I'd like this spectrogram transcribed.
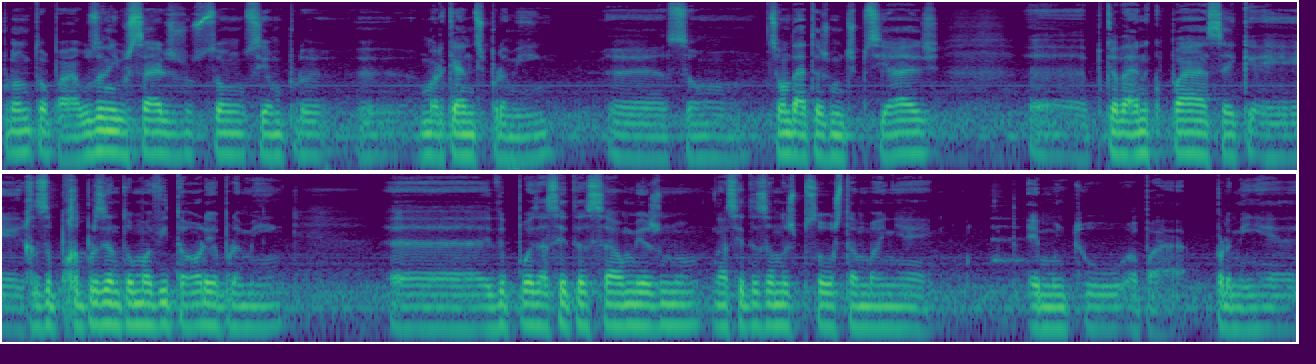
pronto, opa, os aniversários são sempre marcantes para mim, são, são datas muito especiais, uh, cada ano que passa é, é, representa uma vitória para mim. e depois a aceitação mesmo, a aceitação das pessoas também é, é muito, opa, para mim é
